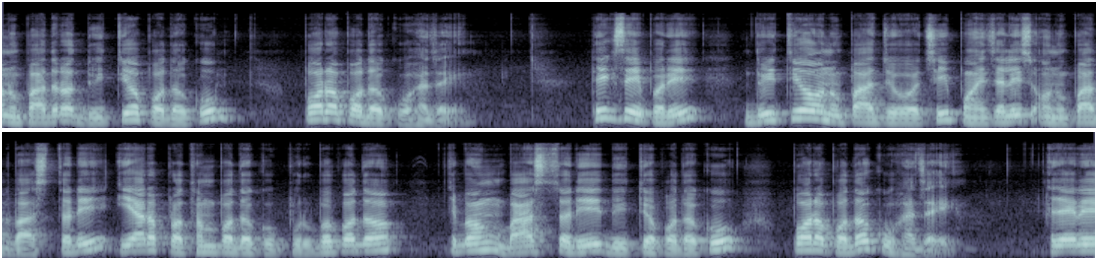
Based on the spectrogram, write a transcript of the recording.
ଅନୁପାତର ଦ୍ୱିତୀୟ ପଦକୁ ପର ପଦ କୁହାଯାଏ। ଠିକ୍ ସେହିପରି ଦ୍ୱିତୀୟ ଅନୁପାତ ଯେଉଁ ଅଛି ପଇଁଚାଳିଶ ଅନୁପାତ ବାସ୍ତରୀ ୟାର ପ୍ରଥମ ପଦକୁ ପୂର୍ବ ପଦ ଏବଂ ବାସ୍ତରୀ ଦ୍ୱିତୀୟ ପଦକୁ ପରପଦ କୁହାଯାଏ ଏ ଜାଗାରେ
